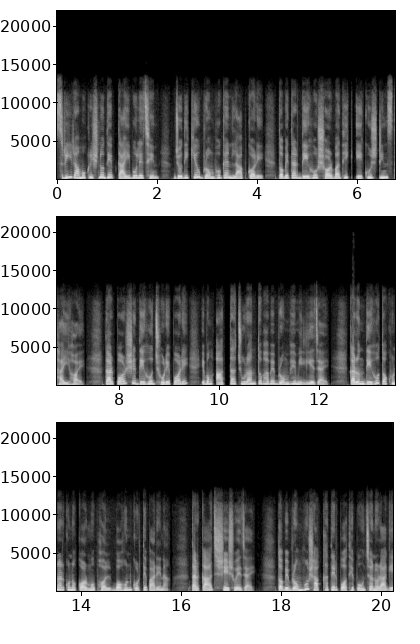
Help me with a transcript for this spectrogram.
শ্রীরামকৃষ্ণদেব তাই বলেছেন, যদি কেউ ব্রহ্মজ্ঞান লাভ করে, তবে তার দেহ সর্বাধিক একুশ দিন স্থায়ী হয়। তারপর সে দেহ ঝরে পড়ে এবং আত্মা চূড়ান্তভাবে ব্রহ্মে মিলিয়ে যায়। কারণ দেহ তখন আর কোনো কর্মফল বহন করতে পারে না। তার কাজ শেষ হয়ে যায়। তবে ব্রহ্ম সাক্ষাতের পথে পৌঁছানোর আগে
